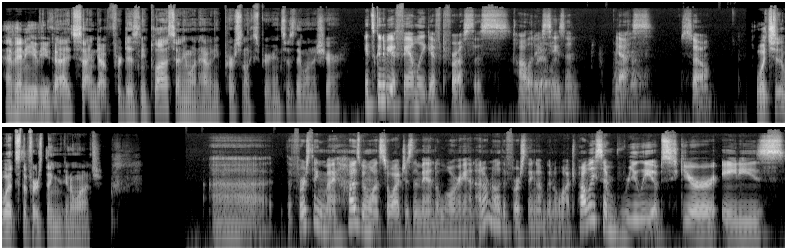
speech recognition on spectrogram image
Have any of you guys signed up for Disney Plus? Anyone have any personal experiences they want to share? It's going to be a family gift for us this holiday really? season. Okay. Yes. So, what's what's the first thing you're going to watch? Uh, the first thing my husband wants to watch is The Mandalorian. I don't know the first thing I'm going to watch. Probably some really obscure 80s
